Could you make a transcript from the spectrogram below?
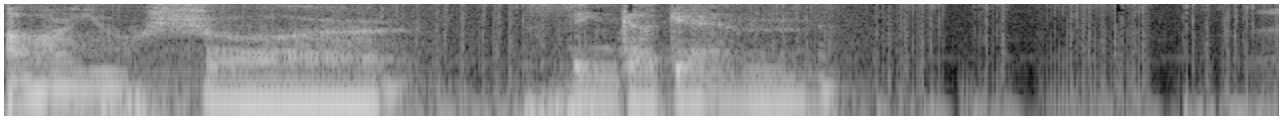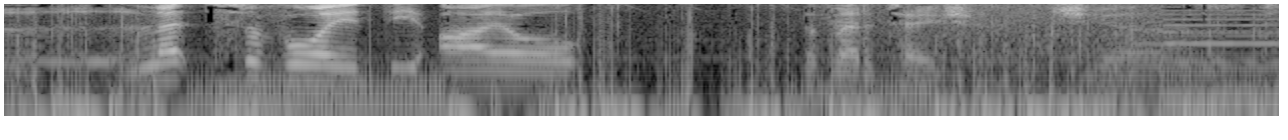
Are you sure? Think again. Let's avoid the Isle of Meditation just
